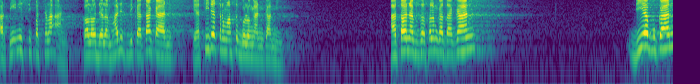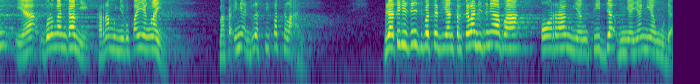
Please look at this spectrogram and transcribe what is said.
Artinya ini sifat celaan. Kalau dalam hadis dikatakan ya tidak termasuk golongan kami. Atau Nabi SAW katakan dia bukan ya golongan kami karena menyerupai yang lain. Maka ini adalah sifat celaan. Berarti di sini sifat yang tercela di sini apa? Orang yang tidak menyayangi yang muda.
